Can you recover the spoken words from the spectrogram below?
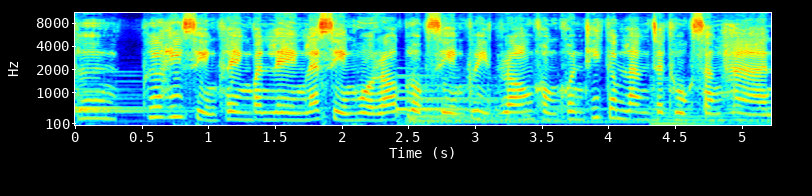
ขึ้น พื่อให้เสียงเพลงบรรเลงและเสียงหัวเราะกลบเสียงกรีดร้องของคนที่กำลังจะถูกสังหาร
